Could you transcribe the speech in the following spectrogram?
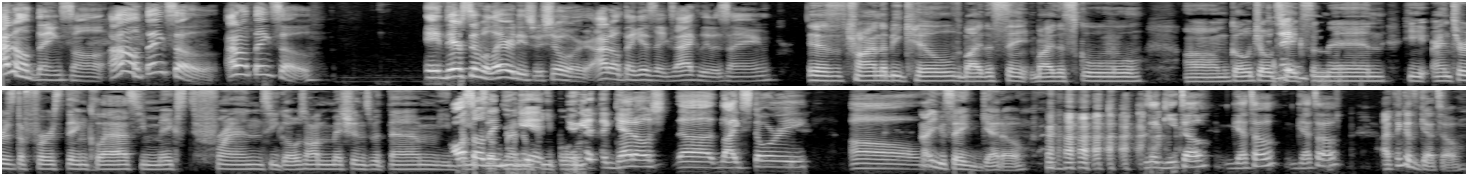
I don't think so. I don't think so. I don't think so. It, there's similarities for sure. I don't think it's exactly the same. is trying to be killed by the saint by the school. Um, Gojo takes him in. He enters the first thing class. He makes friends. He goes on missions with them. He Also, then you get people. you get the ghetto uh like story. Um, Now you say ghetto. is it ghetto? Ghetto? Ghetto? I think it's ghetto.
